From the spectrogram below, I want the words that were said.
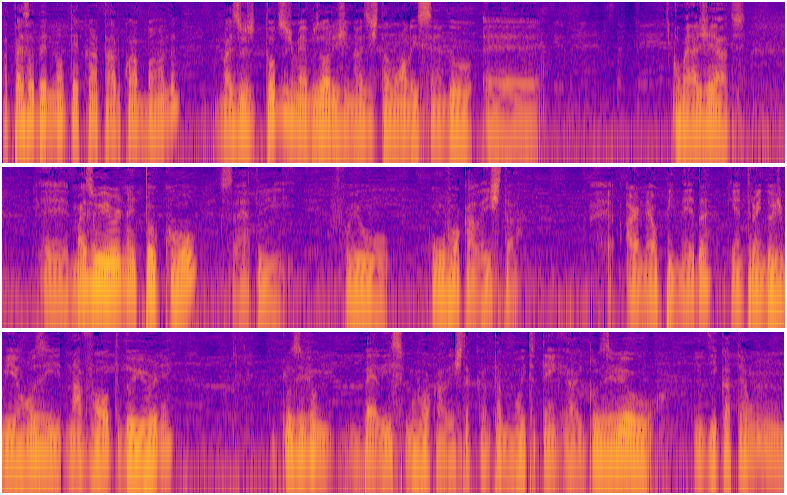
Apesar dele não ter cantado com a banda, mas os- todos os membros originais estavam ali sendo é, homenageados. É, mas o Journey tocou, certo? E foi o, vocalista Arnel Pineda, que entrou em 2011 na volta do Journey. Inclusive um belíssimo vocalista, canta muito. Tem, eu, inclusive eu indico até um.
